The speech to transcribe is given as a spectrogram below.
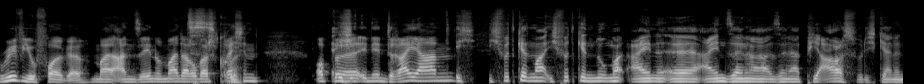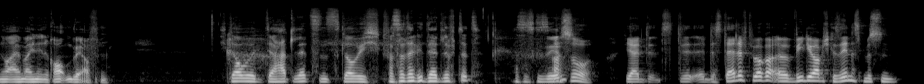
Review Folge mal ansehen und mal darüber sprechen, cool ob ich, äh, in den drei Jahren. Ich, ich würde gerne mal, ich würde gerne nur mal einen, äh, einen seiner, seiner PRs würde ich gerne nur einmal in den Raum werfen. Ich glaube, der hat letztens, glaube ich, was hat er gedeadliftet? Hast du es gesehen? Ach so. Ja, das, das Deadlift-Video habe ich gesehen, das müssen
